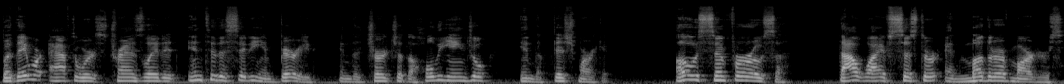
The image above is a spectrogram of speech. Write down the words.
but they were afterwards translated into the city and buried in the Church of the Holy Angel in the Fish Market. O Symphorosa, thou wife, sister, and mother of martyrs,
